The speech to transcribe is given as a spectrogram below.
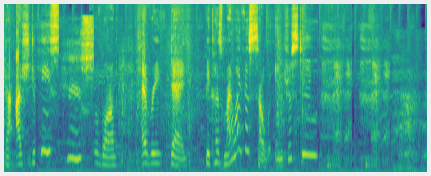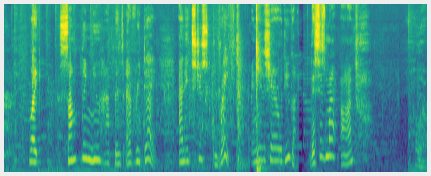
that I should do a vlog every day because my life is so interesting. like something new happens every day, and it's just great. I need to share it with you guys. This is my aunt. Hello.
